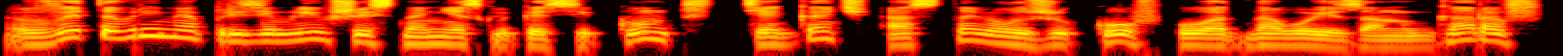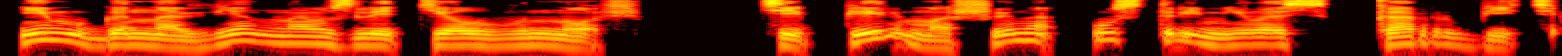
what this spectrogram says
В это время, приземлившись на несколько секунд, тягач оставил жуков у одного из ангаров и мгновенно взлетел вновь. Теперь машина устремилась к орбите.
